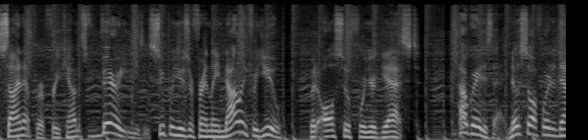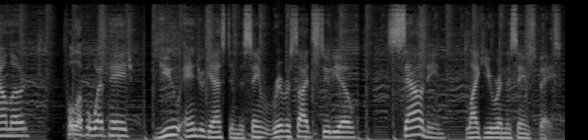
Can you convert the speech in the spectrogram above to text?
sign up for a free account. It's very easy, super user friendly, not only for you, but also for your guest. How great is that? No software to download. Pull up a web page, you and your guest in the same Riverside studio, sounding like you were in the same space.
